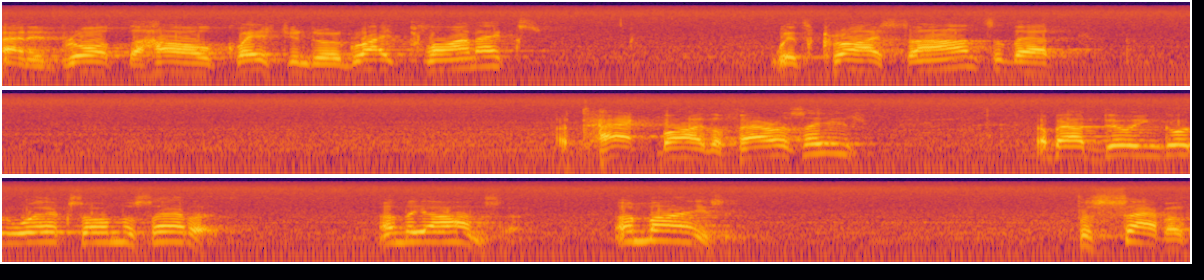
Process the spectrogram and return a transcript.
And it brought the whole question to a great climax with Christ's answer that attack by the Pharisees about doing good works on the Sabbath. And the answer, amazing. The Sabbath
